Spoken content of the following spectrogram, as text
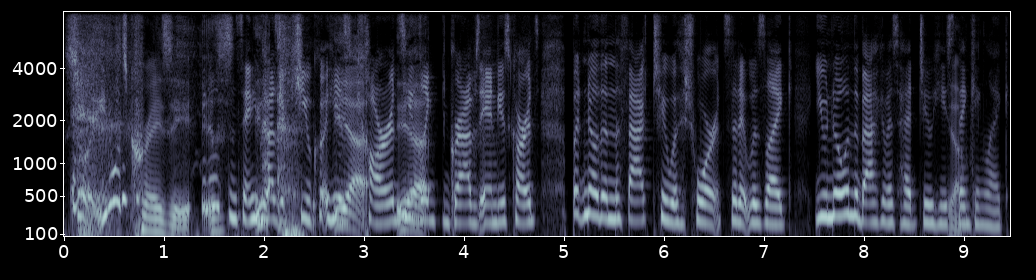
so you know what's crazy? You know what's insane? He has a cue. He has Yeah, cards. yeah. He like grabs Andy's cards. But no, then the fact too with Schwartz that it was like you know in the back of his head too, he's Yeah. thinking like,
